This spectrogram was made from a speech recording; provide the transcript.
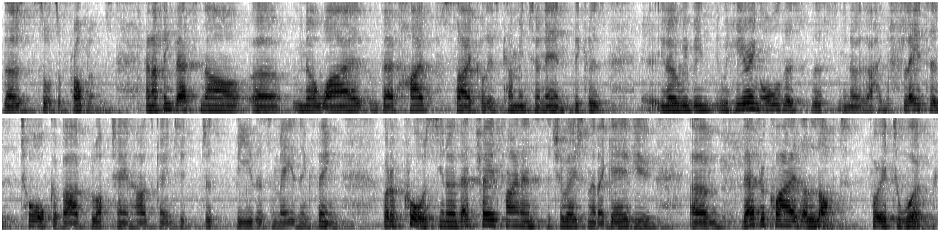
those sorts of problems. And I think that's now uh, you know why that hype cycle is coming to an end because you know we've been we're hearing all this this you know inflated talk about blockchain how it's going to just be this amazing thing. But of course, you know that trade finance situation that I gave you um, that requires a lot for it to work.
